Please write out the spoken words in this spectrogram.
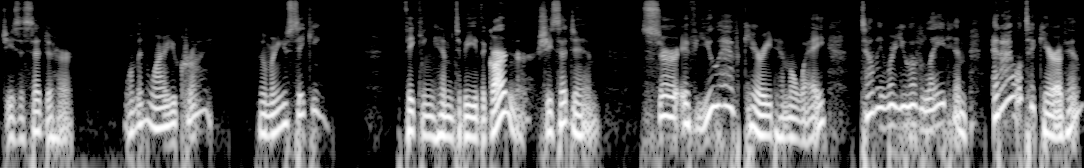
Jesus said to her, Woman, why are you crying? Whom are you seeking? Thinking him to be the gardener, she said to him, Sir, if you have carried him away, tell me where you have laid him, and I will take care of him.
